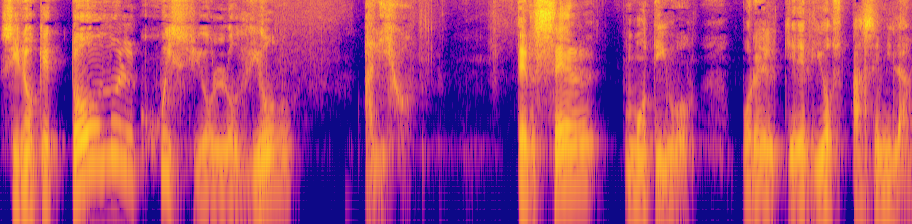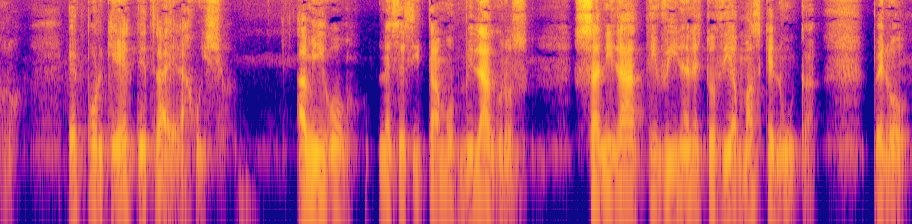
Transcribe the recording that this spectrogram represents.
sino que todo el juicio lo dio al Hijo. Tercer motivo por el que Dios hace milagro es porque Él te traerá juicio. Amigo, necesitamos milagros, sanidad divina en estos días más que nunca. Pero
